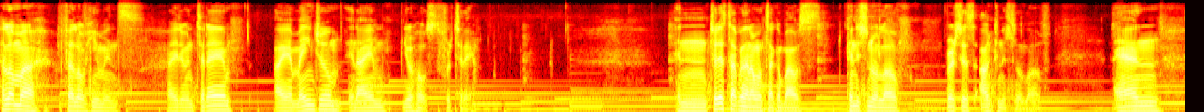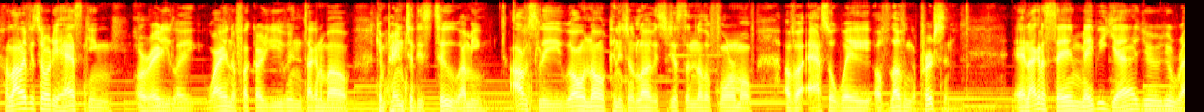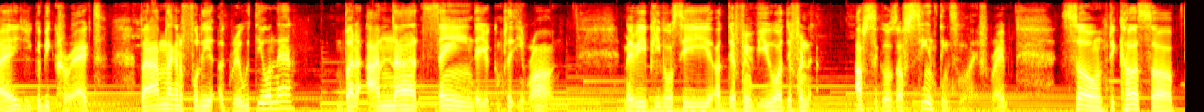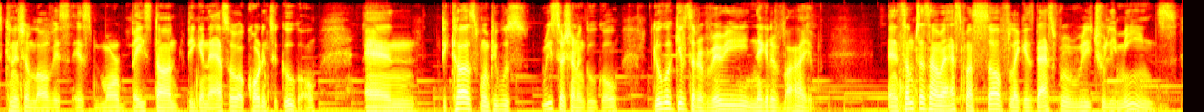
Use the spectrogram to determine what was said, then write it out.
Hello, my fellow humans. How are you doing today? I am Angel, and I am your host for today. And today's topic that I want to talk about is conditional love versus unconditional love. And a lot of it's already asking already, like, why in the fuck are you even talking about comparing to these two? I mean, obviously, we all know conditional love is just another form of of an asshole way of loving a person and I gotta say, maybe yeah, you're you're right. You could be correct, but I'm not gonna fully agree with you on that. But I'm not saying that you're completely wrong. Maybe people see a different view or different obstacles of seeing things in life, right? So because uh, conditional love is is more based on being an asshole, according to Google, and because when people research on Google, Google gives it a very negative vibe and sometimes I ask myself, like, is that what it really truly means?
